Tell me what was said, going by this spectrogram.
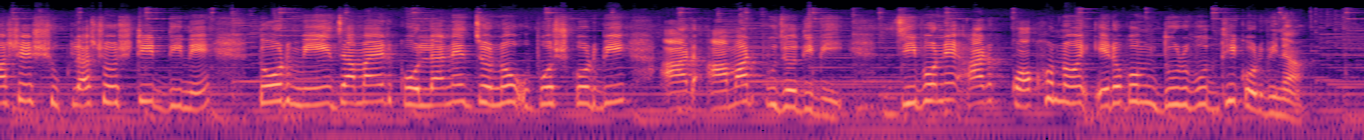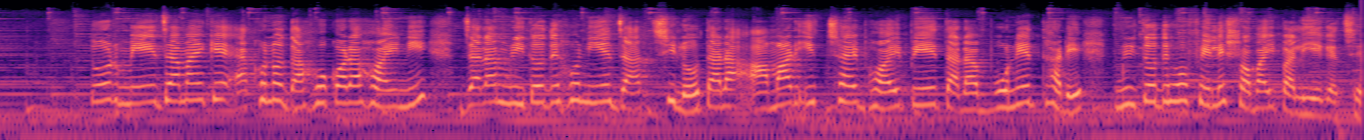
মাসের শুক্লা ষষ্ঠীর দিনে তোর মেয়ে জামাইয়ের কল্যাণের জন্য উপোস করবি আর আমার পুজো দিবি। জীবনে আর কখনো এরকম দুর্বুদ্ধি করবি না। তোর মেয়ে জামাইকে এখনও দাহ করা হয়নি। যারা মৃতদেহ নিয়ে যাচ্ছিল, তারা আমার ইচ্ছায় ভয় পেয়ে তারা বনের ধারে মৃতদেহ ফেলে সবাই পালিয়ে গেছে।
